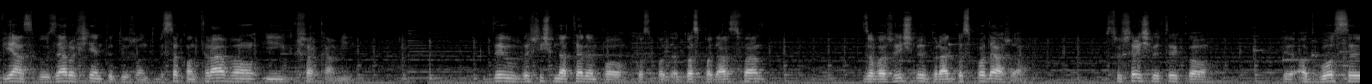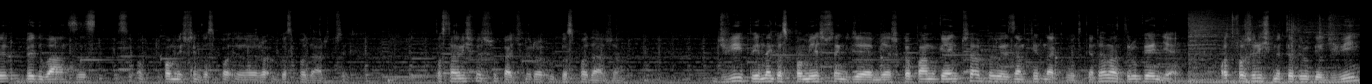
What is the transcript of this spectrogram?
wjazd był zarośnięty dużą, wysoką trawą i krzakami. Gdy weszliśmy na teren po gospod- gospodarstwa, zauważyliśmy brak gospodarza. Słyszeliśmy tylko y, odgłosy bydła z pomieszczeń y, gospodarczych. Postanowiliśmy szukać gospodarza. Drzwi jednego z pomieszczeń, gdzie mieszkał pan Gęcza, były zamknięte na kłódkę, natomiast drugie nie. Otworzyliśmy te drugie drzwi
